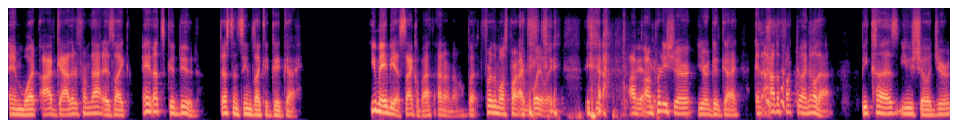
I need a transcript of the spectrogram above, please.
And what I've gathered from that is like, hey, that's a good dude. Dustin seems like a good guy. You may be a psychopath. I don't know. But for the most part, Completely. I think, yeah, I'm, Yeah. I'm pretty sure you're a good guy. And how the fuck do I know that? Because you showed your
